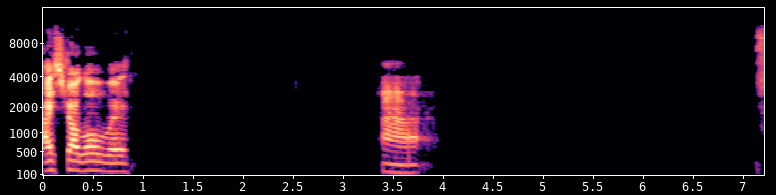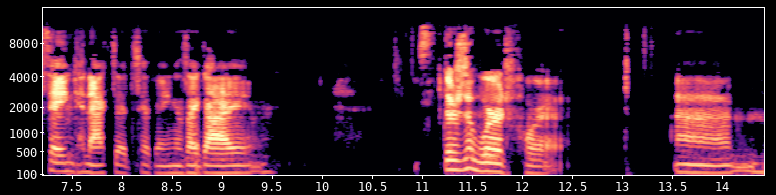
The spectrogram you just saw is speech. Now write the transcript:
I struggle with uh staying connected to things. Like I there's a word for it. Um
